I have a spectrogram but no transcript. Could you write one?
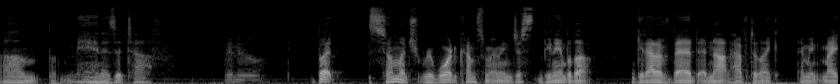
Um, but man, is it tough. I know. But so much reward comes from. I mean, just being able to get out of bed and not have to like. I mean, my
